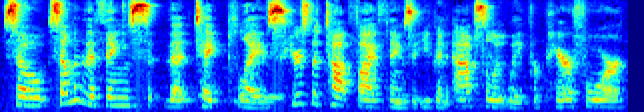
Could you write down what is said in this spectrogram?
So, some of the things that take place here's the top five things that you can absolutely prepare for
